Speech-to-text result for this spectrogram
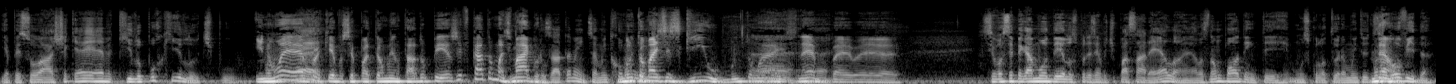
E a pessoa acha que é quilo por quilo, tipo. E não é, É. porque você pode ter aumentado o peso e ficado mais magro. Exatamente, isso é muito comum. Muito mais esguio, muito mais, né? é. é, é, Se você pegar modelos, por exemplo, de passarela, elas não podem ter musculatura muito desenvolvida.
